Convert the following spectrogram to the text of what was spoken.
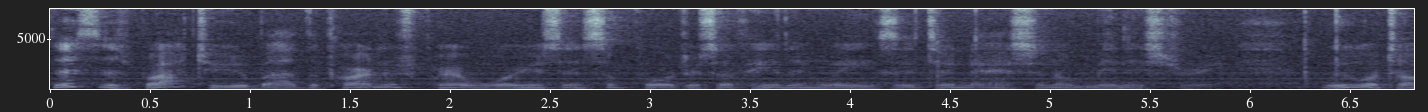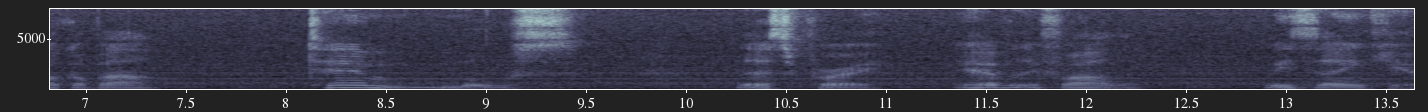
This is brought to you by the partners, prayer warriors, and supporters of Healing Wings International Ministry. We will talk about Tammuz. Let's pray. Heavenly Father, we thank you.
